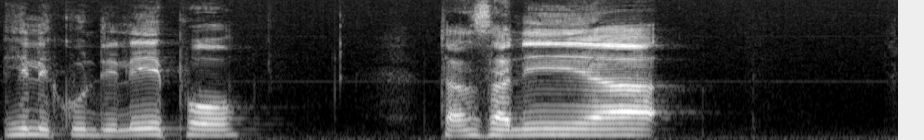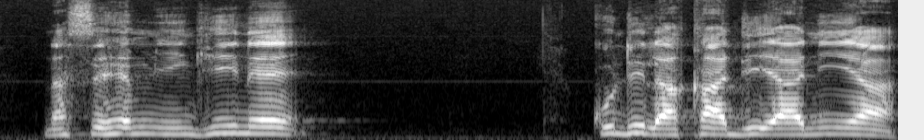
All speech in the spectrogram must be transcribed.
hili kundi lipo. Tanzania na sehemu nyingine kundi la kadiania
